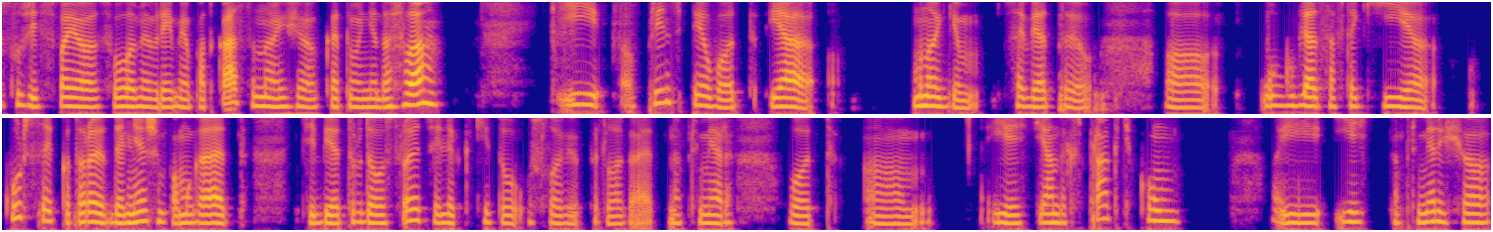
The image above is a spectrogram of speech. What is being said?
слушать свое свободное время подкасты, но еще к этому не дошла. И, в принципе, вот я многим советую а, углубляться в такие курсы, которые в дальнейшем помогают тебе трудоустроиться или какие-то условия предлагают. Например, вот есть Яндекс Практикум, и есть, например, еще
